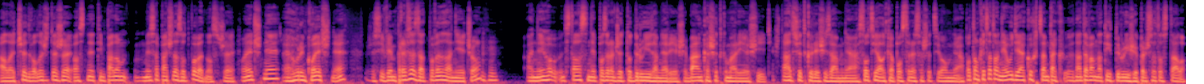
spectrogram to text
Ale čo je dôležité, že vlastne tým pádom mne sa páči tá zodpovednosť, že konečne, ja hovorím konečne, že si viem prevzať zodpovednosť za niečo, mm-hmm a neho, stále sa nepozerať, že to druhý za mňa rieši. Banka všetko má riešiť, štát všetko rieši za mňa, sociálka postará sa všetci o mňa. A potom, keď sa to neudie ako chcem, tak nadávam na tých druhých, že prečo sa to stalo.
